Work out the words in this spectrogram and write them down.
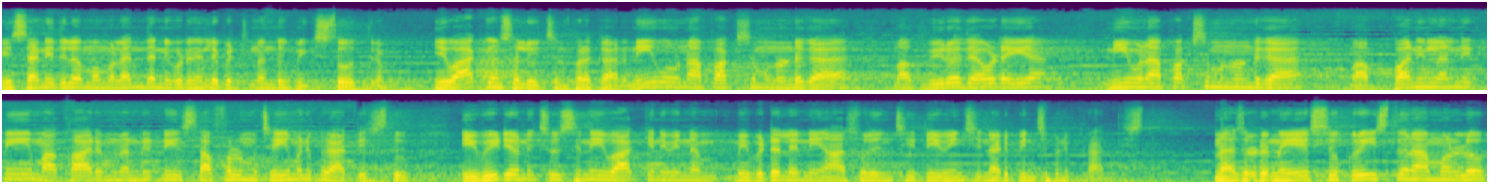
మీ సన్నిధిలో మమ్మల్ని అందరినీ కూడా నిలబెట్టినందుకు మీకు స్తోత్రం. నీ వాక్యం సెలవిచ్చిన ప్రకారం నీవు నా పక్షము నుండగా మాకు విరోధి ఎవడయ్యా? నీవు నా పక్షము నుండగా మా పనులన్నింటినీ మా కార్యములన్నింటినీ సఫలము చేయమని ప్రార్థిస్తూ ఈ వీడియోని చూసిన ఈ వాక్యని విన్న మీ బిడ్డలని ఆస్వాదించి దీవించి నడిపించుకుని ప్రార్థిస్తాను నజరుడైన యేసు క్రీస్తు నామంలో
